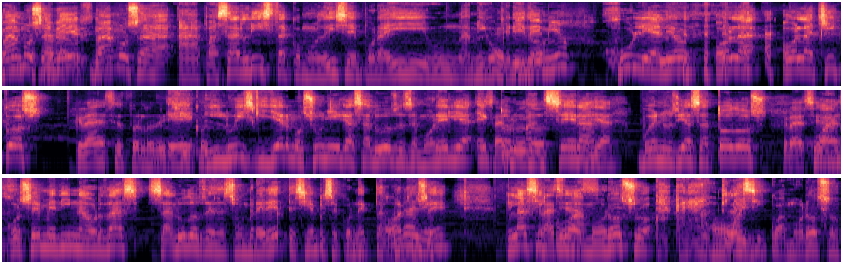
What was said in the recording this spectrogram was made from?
vamos a ver, sí. vamos a, a pasar lista, como dice por ahí un amigo ¿Epidemio? querido. Julia León, hola, hola chicos. Gracias por lo de Eh, chicos. Luis Guillermo Zúñiga, saludos desde Morelia. Héctor Saludos Mancera, allá. buenos días a todos. Gracias. Juan José Medina Ordaz, saludos desde Sombrerete, siempre se conecta Juan Órale. José. Clásico Gracias. amoroso, ah caray, Ay. clásico amoroso.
